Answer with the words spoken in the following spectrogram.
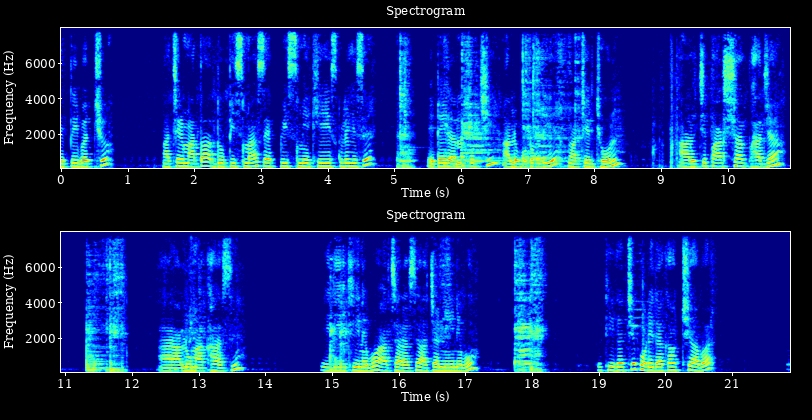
দেখতেই পাচ্ছ, মাছের মাথা আর দু পিস মাছ, এক পিস মেয়ে খেয়ে স্কুলে গেছে। এটাই রান্না করছি, আলু পটল দিয়ে, মাছের ঝোল। আর হচ্ছে পাট শাক ভাজা, আর আলু মাখা আছে। এই দিয়ে খেয়ে নেব, আচার আছে, আচার নিয়ে নেব। তো ঠিক আছে, পরে দেখা হচ্ছে আবার। তো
